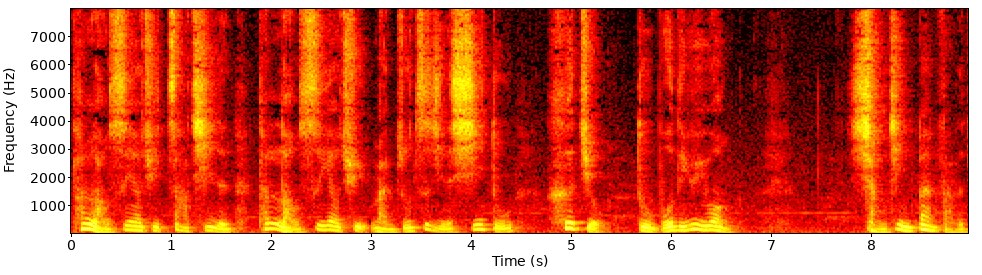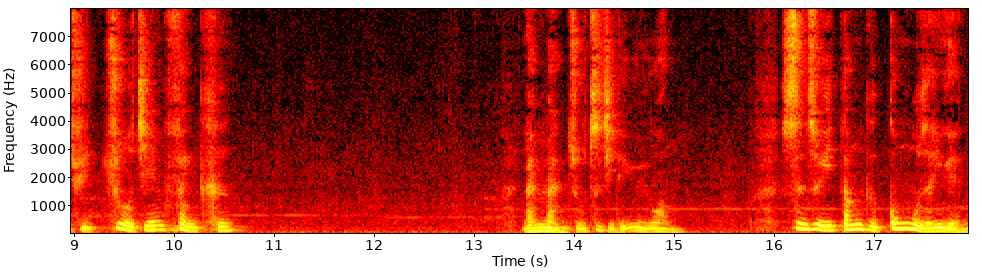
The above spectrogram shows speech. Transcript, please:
他老是要去诈欺人，他老是要去满足自己的吸毒、喝酒、赌博的欲望，想尽办法的去作奸犯科。来满足自己的欲望，甚至于当个公务人员，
